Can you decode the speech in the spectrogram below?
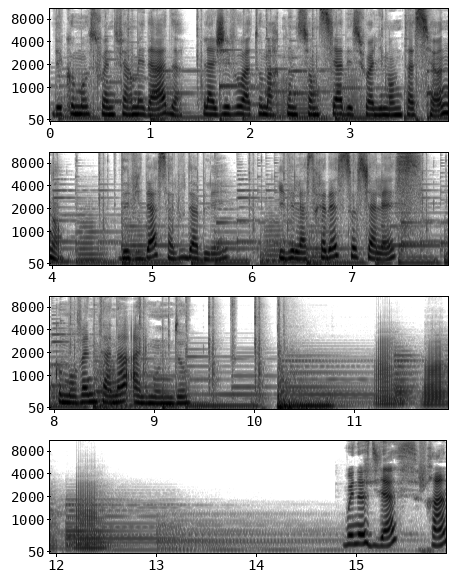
de cómo su enfermedad la llevó a tomar conciencia de su alimentación, de vida saludable y de las redes sociales como ventana al mundo. Buenos días, Fran.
